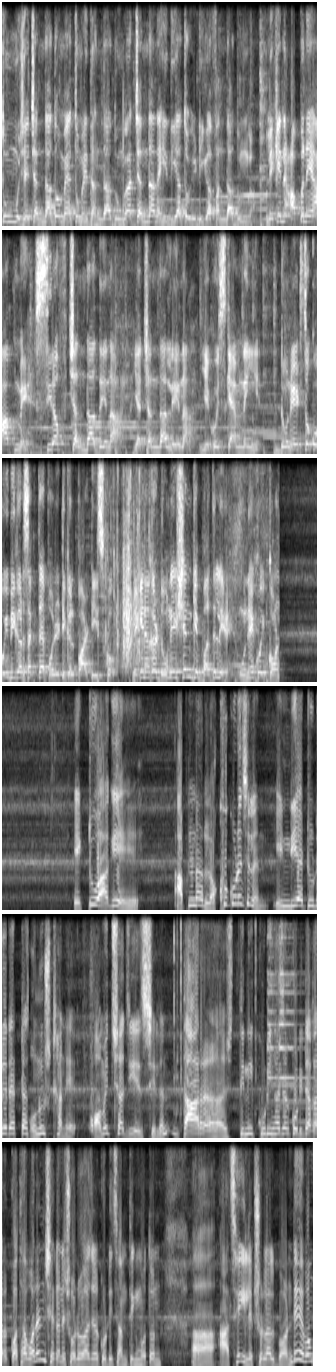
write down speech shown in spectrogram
तुम मुझे चंदा दो, मैं तुम्हें धंधा दूँगा। चंदा नहीं दिया तो ईडी का फंदा दूँगा। लेकिन अपने आप में सिर्फ़ चंदा देना या चंदा लेना, ये कोई स्कैम नहीं है। डोनेट तो कोई भी कर सकता है पॉलिटिकल पार्टीज़ को, लेकिन अगर डोनेशन के बदले उन्हें कोई कौन एक आगे আপনারা লক্ষ্য করেছিলেন? ইন্ডিয়া টুডের একটা অনুষ্ঠানে অমিত শাহজি এসেছিলেন। তার তিনি কুড়ি হাজার কোটি টাকার কথা বলেন, সেখানে ষোলো হাজার কোটি সামথিং মতন আছে ইলেকট্রাল বন্ডে এবং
